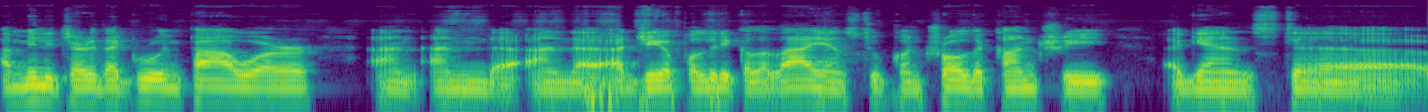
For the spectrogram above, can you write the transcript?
a military that grew in power and, and, and a, a, geopolitical alliance to control the country against uh,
